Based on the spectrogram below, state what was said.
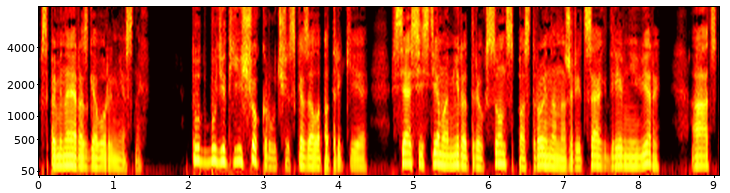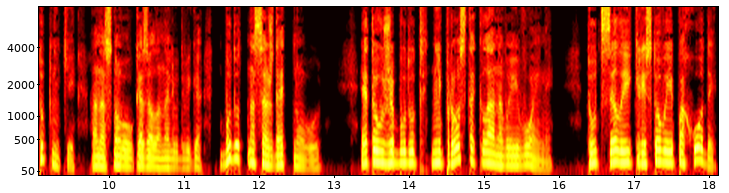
вспоминая разговоры местных. «Тут будет еще круче», — сказала Патрикея. «Вся система мира трех солнц построена на жрецах древней веры, а отступники, — она снова указала на Людвига, — будут насаждать новую. Это уже будут не просто клановые войны. Тут целые крестовые походы,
